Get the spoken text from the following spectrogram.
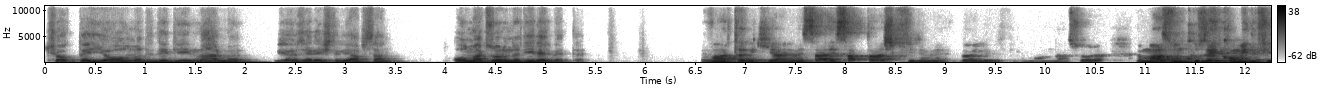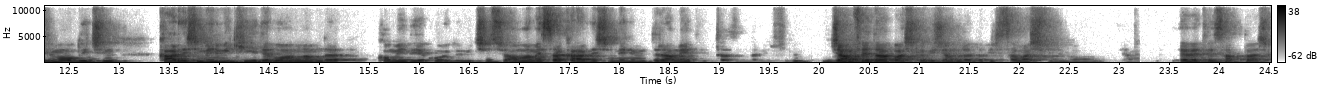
çok da iyi olmadı dediğin var mı? Bir öz eleştiri yapsan. Olmak zorunda değil elbette. Var tabii ki yani. Mesela Hesapta Aşk filmi böyle bir film ondan sonra. Mazlum Kuzey komedi filmi olduğu için Kardeşim Benim 2'yi de bu anlamda komediye koyduğum için. Şu- Ama mesela Kardeşim Benim dramedi tadında bir film. Can Feda başka bir janrada bir savaş filmi o. Yani. Evet Hesapta Aşk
